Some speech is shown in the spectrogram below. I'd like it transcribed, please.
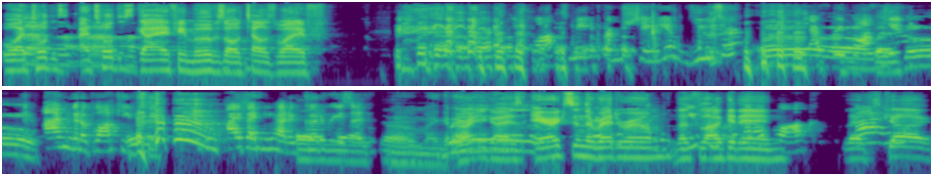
well, I told this, I told this guy if he moves, I'll tell his wife. Blocked me from shame, user. Uh, Jeffree blocked let's you? go. I'm gonna block you too. I bet he had a good Oh, reason. my Oh my god! All right, you guys. Eric's in the red room. Let's lock it in. block. Let's Bye. go.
